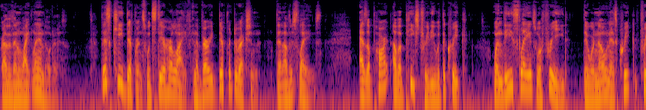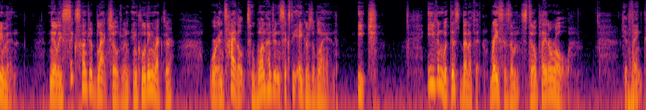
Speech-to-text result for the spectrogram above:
rather than white landowners. This key difference would steer her life in a very different direction than other slaves. As a part of a peace treaty with the Creek, when these slaves were freed, they were known as Creek freedmen. Nearly 600 black children, including Rector, were entitled to 160 acres of land each. Even with this benefit, racism still played a role. You think?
